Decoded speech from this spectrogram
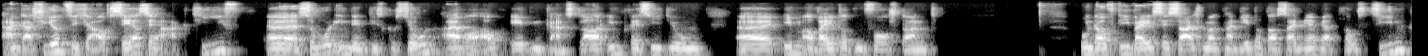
engagieren sich ja auch sehr, sehr aktiv, sowohl in den Diskussionen, aber auch eben ganz klar im Präsidium, im erweiterten Vorstand und auf die Weise, sage ich mal, kann jeder da seinen Mehrwert draus ziehen.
